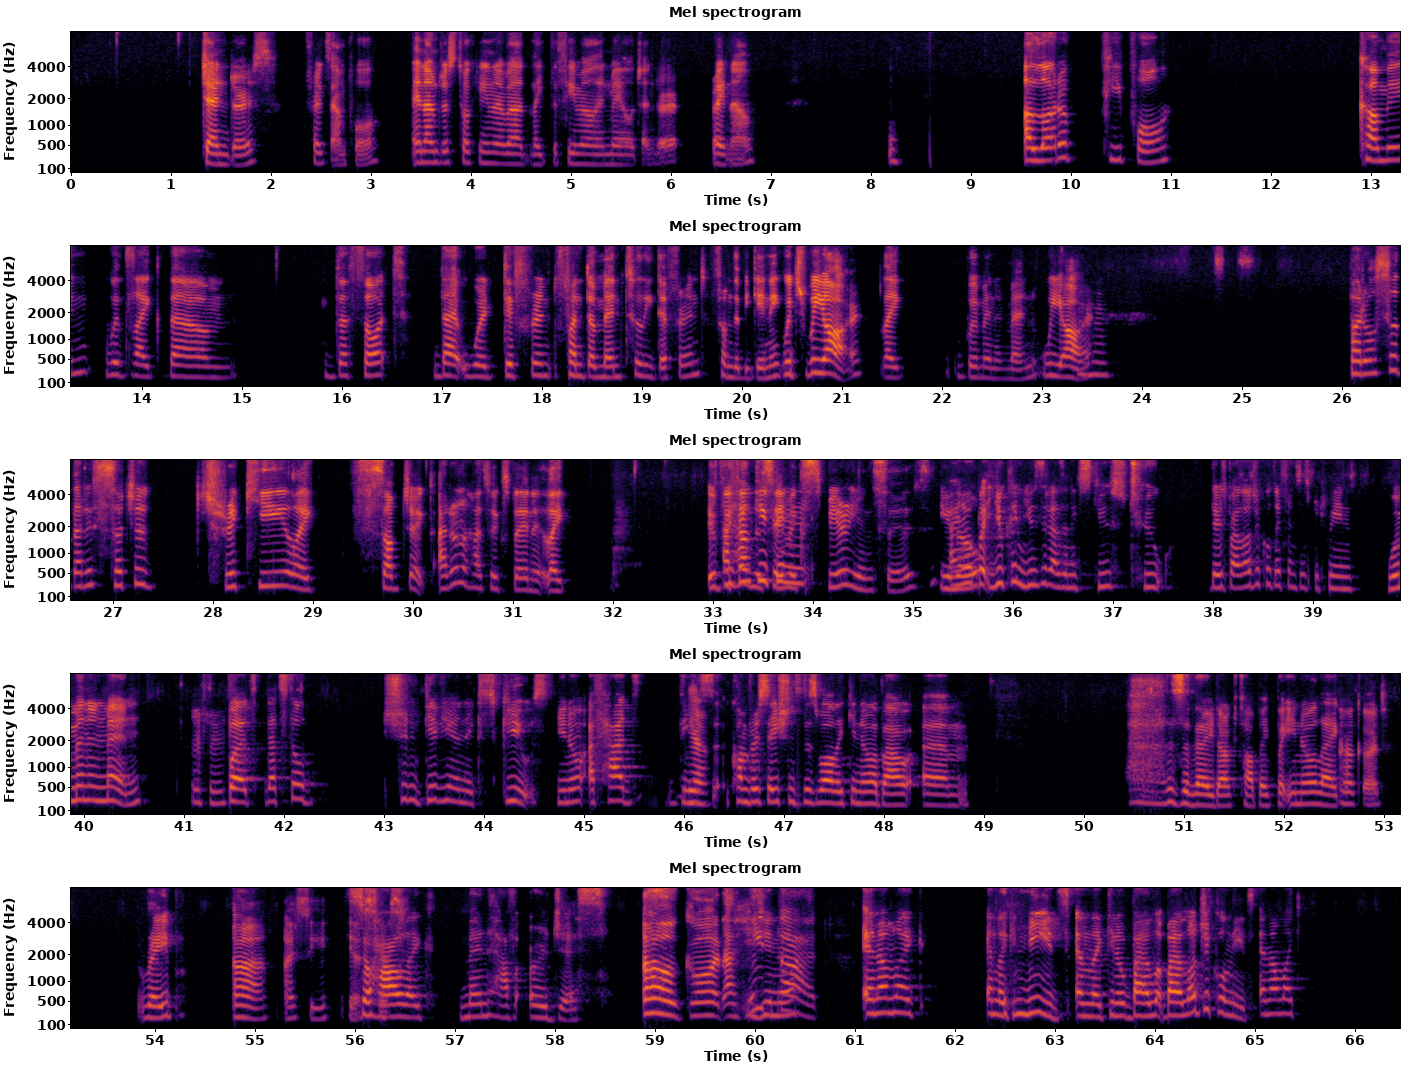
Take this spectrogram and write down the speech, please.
genders, for example, and I'm just talking about like the female and male gender right now. A lot of people come in with like the um, the thought that we're different, fundamentally different from the beginning, which we are, like women and men, we are. Mhm. But also, that is such a tricky, like, subject. I don't know how to explain it. Like, if I we have the same can- experiences, you I know, know, but you can use it as an excuse too. There's biological differences between women and men, Mhm. but that still shouldn't give you an excuse. You know, I've had these conversations as well, like you know about um. this is a very dark topic, but you know, like oh god, rape. ah, I see. Yes. so how like men have urges, Oh god, I hate You know? that. and I'm like, and like needs, and like you know bio- biological needs, and I'm like,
